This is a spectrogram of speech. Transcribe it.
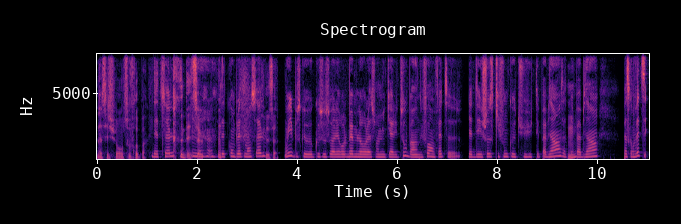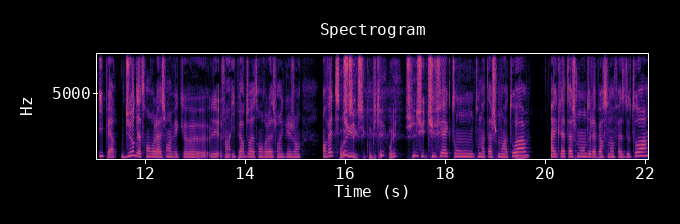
là c'est sûr, on ne souffre pas D'être seul. d'être seul. D'être complètement seul. c'est ça. Oui, parce que que ce soit les, même les relations amicales et tout, ben, des fois, en fait, il y a des choses qui font que tu t'es pas bien, ça te met Mhm. pas bien. Parce qu'en fait, c'est hyper dur d'être en relation avec euh, les. Enfin, hyper dur d'être en relation avec les gens. En fait, Ouais, tu, c'est- compliqué, oui. si. tu, tu fais avec ton, ton attachement à toi, Mhm. avec l'attachement de la personne en face de toi.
